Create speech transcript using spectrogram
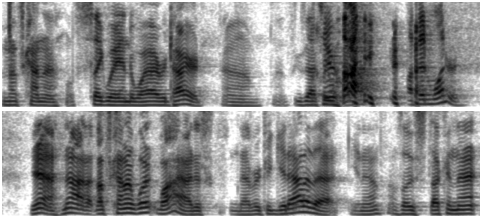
And that's kind of let's segue into why I retired. Um, that's exactly Here, why. I've been wondering. yeah, no, that's kind of what why I just never could get out of that. You know, I was always stuck in that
